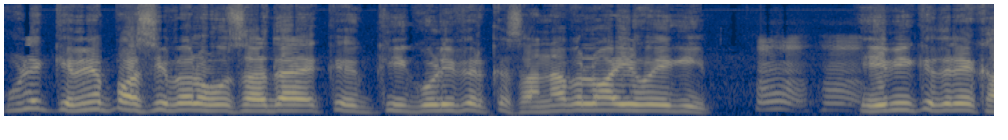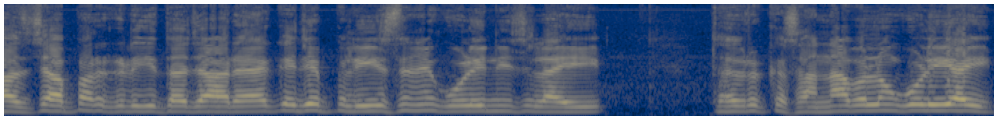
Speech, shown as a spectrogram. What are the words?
ਹੁਣ ਇਹ ਕਿਵੇਂ ਪੋਸੀਬਲ ਹੋ ਸਕਦਾ ਹੈ ਕਿ ਕੀ ਗੋਲੀ ਫਿਰ ਕਿਸਾਨਾਂ ਵੱਲੋਂ ਆਈ ਹੋਏਗੀ? ਇਹ ਵੀ ਕਿਧਰੇ ਖਦਸ਼ਾ ਪ੍ਰਗਟ ਕੀਤਾ ਜਾ ਰਿਹਾ ਹੈ ਕਿ ਜੇ ਪੁਲਿਸ ਨੇ ਗੋਲੀ ਨਹੀਂ ਚਲਾਈ ਤਾਂ ਫਿਰ ਕਿਸਾਨਾਂ ਵੱਲੋਂ ਗੋਲੀ ਆਈ।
